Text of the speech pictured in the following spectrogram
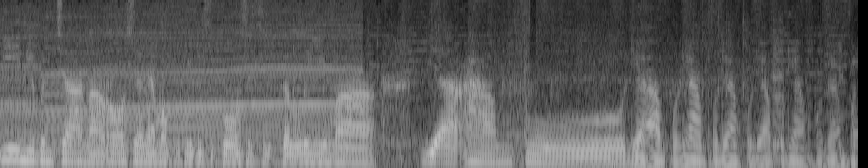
Ini bencana hanya mau finish di posisi kelima. Ya ampun, ya ampun, ya ampun, ya ampun, ya ampun, ya ampun, ya ampun.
